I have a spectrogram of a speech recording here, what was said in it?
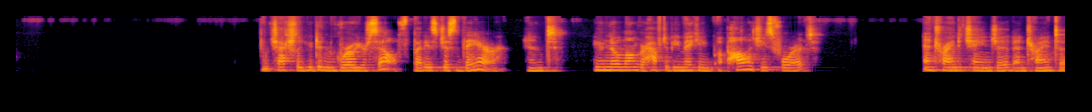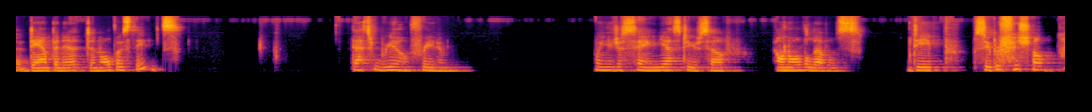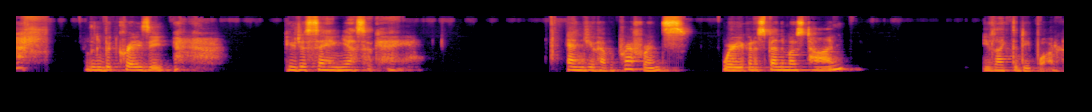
which actually you didn't grow yourself, but is just there. And you no longer have to be making apologies for it and trying to change it and trying to dampen it and all those things. That's real freedom. When you're just saying yes to yourself on all the levels deep, superficial, a little bit crazy. You're just saying, yes, okay. And you have a preference where you're going to spend the most time. You like the deep water.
